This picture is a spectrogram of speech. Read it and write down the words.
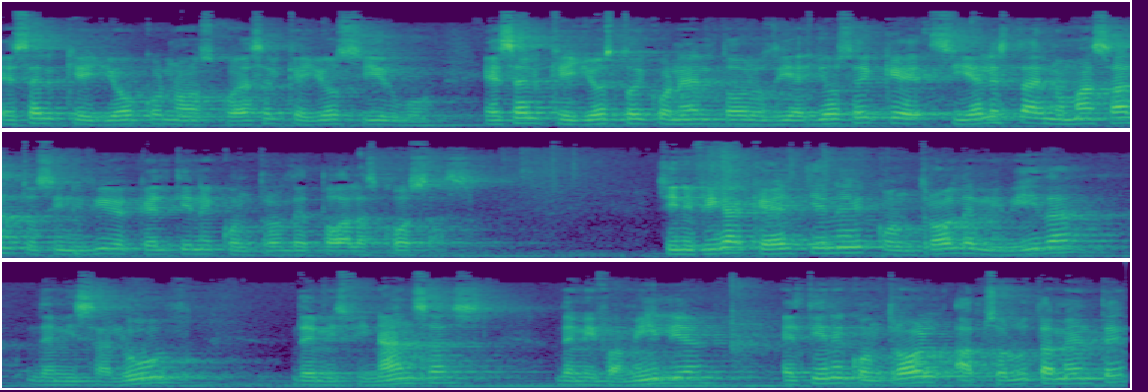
es el que yo conozco, es el que yo sirvo, es el que yo estoy con Él todos los días. Yo sé que si Él está en lo más alto, significa que Él tiene control de todas las cosas. Significa que Él tiene control de mi vida, de mi salud, de mis finanzas, de mi familia. Él tiene control absolutamente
